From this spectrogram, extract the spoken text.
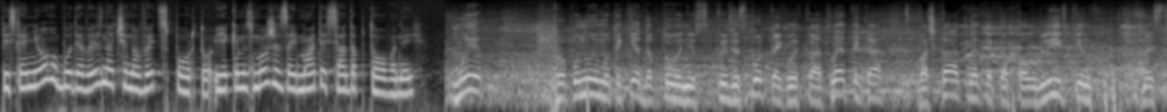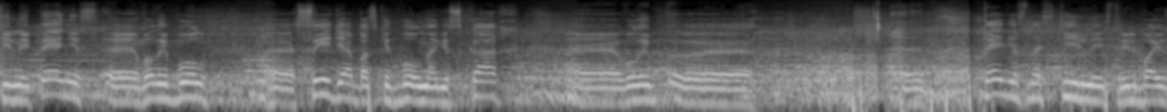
Після нього буде визначено вид спорту, яким зможе займатися адаптований. Ми пропонуємо такі адаптовані види спорту, як легка атлетика, важка атлетика, пауерліфтинг, настільний теніс, е, волейбол, е, сидя, баскетбол на візках, е, волей- е, теніс настільний, стрільба із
